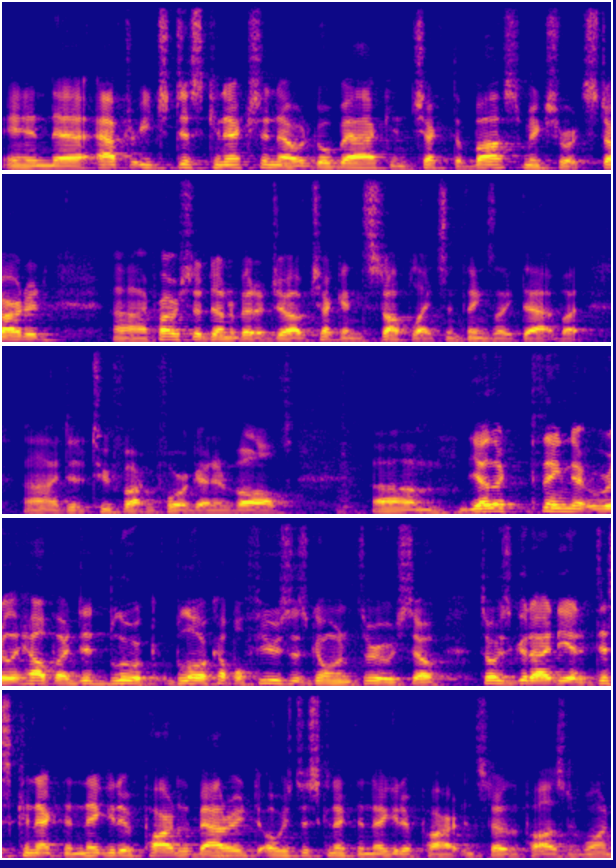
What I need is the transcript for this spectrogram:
And uh, after each disconnection, I would go back and check the bus, make sure it started. Uh, I probably should have done a better job checking stoplights and things like that, but uh, I did it too far before I got involved. Um, the other thing that really helped, I did blew a, blow a couple fuses going through, so it's always a good idea to disconnect the negative part of the battery. To always disconnect the negative part instead of the positive one,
